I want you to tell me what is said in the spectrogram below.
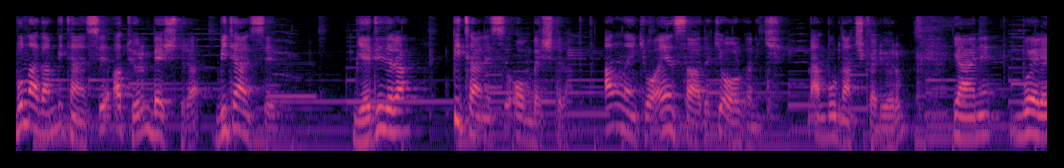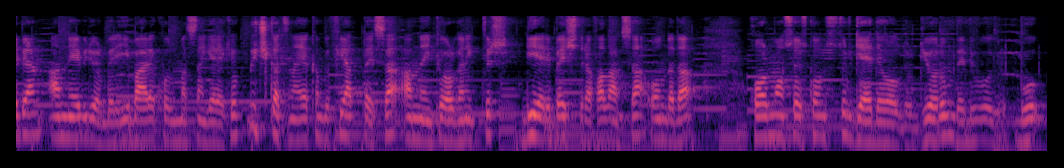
Bunlardan bir tanesi atıyorum 5 lira. Bir tanesi 7 lira. Bir tanesi 15 lira. Anlayın ki o en sağdaki organik. Ben buradan çıkarıyorum. Yani böyle ben anlayabiliyorum. Böyle ibare konulmasına gerek yok. 3 katına yakın bir fiyattaysa anlayın ki organiktir. Diğeri 5 lira falansa onda da hormon söz konusudur GDO olur diyorum ve bu, bu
